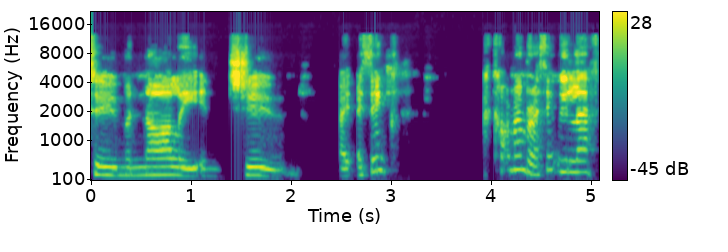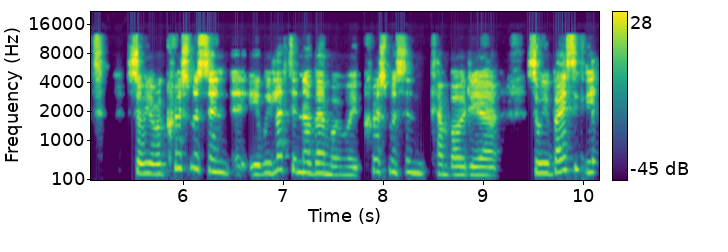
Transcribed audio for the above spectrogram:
to Manali in June. I, I think I can't remember. I think we left. So we were Christmas in. eh, We left in November and we were Christmas in Cambodia. So we were basically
